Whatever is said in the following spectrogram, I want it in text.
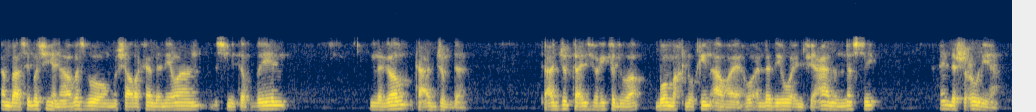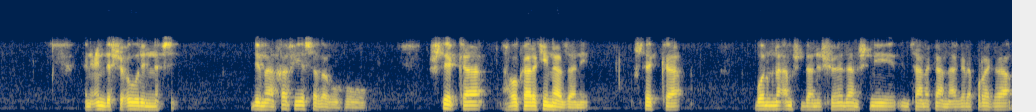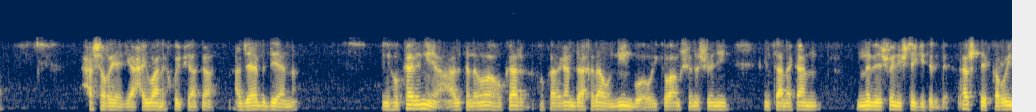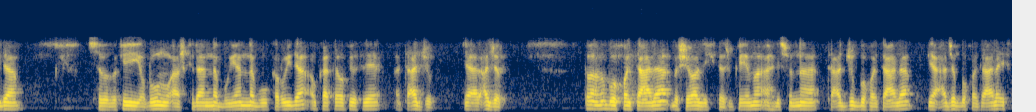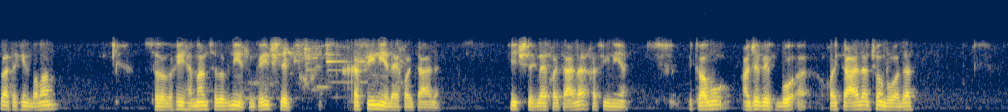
أم باسي بشي هنا. بس بو مشاركة لنيوان اسم تفضيل لقل تعجب ده. تعجب تعريف في كدوا بو مخلوقين أو هاي هو الذي هو انفعال النفس عند شعورها. يعني عند الشعور النفسي بما خفي سببه. شتك هو كاركي نازاني. شتك بۆن منە ئەم دانیشتوێنە دانیشتنی ئینسانەکان. ناگەلە پڕێکە حەشەڕەیەک یا حیوانی خۆی پیاکە عجای بدێنە هۆکاری نییە. عادەتەنەوە هۆکار هۆکارەکان داخرا و نین بۆ ئەوەی کەوا ئەم شوێنە شوێنی ئینسانەکان نەبێ شوێنی شتێکی تر بێت هەر شتێک کە ڕوویدا سببەکەی ڕون و ئاشکران نەبوویان نەبوو کە ڕوویدا ئەو کاتەوە پێوترێ تعجب یا العجب طبعا بو خوي تعالى بشوازي كتاج وكيما أهل السنة تعجب بو خوي تعالى يا عجب بو خوي تعالى إثباتكين بلان سبب. خي همان سبب نية. چونك هيش شيء خفينية لا خوي تعالى. هيش شيء لا خوي تعالى خفينية إكابو عجبك بو خوي تعالى شون روادات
